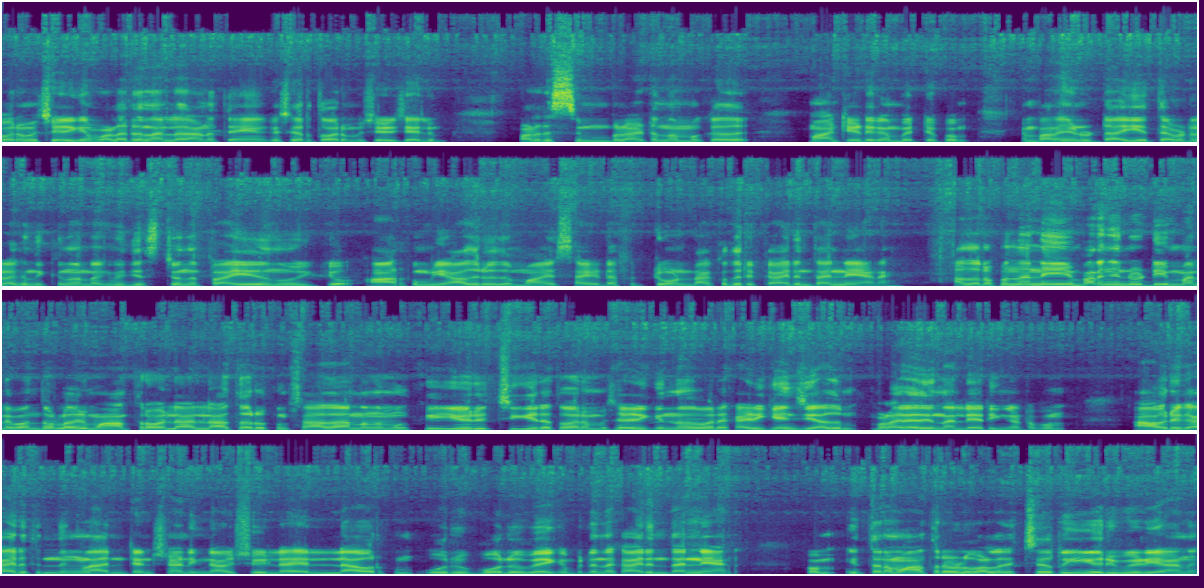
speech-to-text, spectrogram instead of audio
തോരൻ വെച്ച് കഴിക്കാൻ വളരെ നല്ലതാണ്. തേങ്ങയൊക്കെ ചേർത്ത് തോരൻ വെച്ച് കഴിച്ചാലും വളരെ സിമ്പിളായിട്ട് നമുക്കത് മാറ്റിയെടുക്കാൻ പറ്റും. അപ്പം ഞാൻ പറഞ്ഞിട്ട് അയ്യത്ത് എവിടെയൊക്കെ നിൽക്കുന്നുണ്ടെങ്കിൽ ജസ്റ്റ് ഒന്ന് ട്രൈ ചെയ്ത് നോക്കിയോ ആർക്കും യാതൊരു വിധമായ സൈഡ് എഫക്റ്റും ഒരു കാര്യം തന്നെയാണ്. അതോടൊപ്പം തന്നെ ഈ പറഞ്ഞിട്ട് ഈ മലബന്ധമുള്ളവർ മാത്രമല്ല അല്ലാത്തവർക്കും സാധാരണ നമുക്ക് ഈ ഒരു ചീര തോരൻ വെച്ച് കഴിക്കുന്നത് പോലെ കഴിക്കുകയും ചെയ്യും. അതും വളരെയധികം നല്ലതായിരിക്കും കേട്ടോ. അപ്പം ആ ഒരു കാര്യത്തിൽ നിങ്ങൾ ആരും ടെൻഷൻ അടിക്കേണ്ട ആവശ്യമില്ല. എല്ലാവർക്കും ഒരുപോലെ ഉപയോഗിക്കാൻ പറ്റുന്ന കാര്യം തന്നെയാണ്. അപ്പം ഇത്ര മാത്രമേ ഉള്ളൂ. വളരെ ചെറിയൊരു വീഡിയോ ആണ്.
